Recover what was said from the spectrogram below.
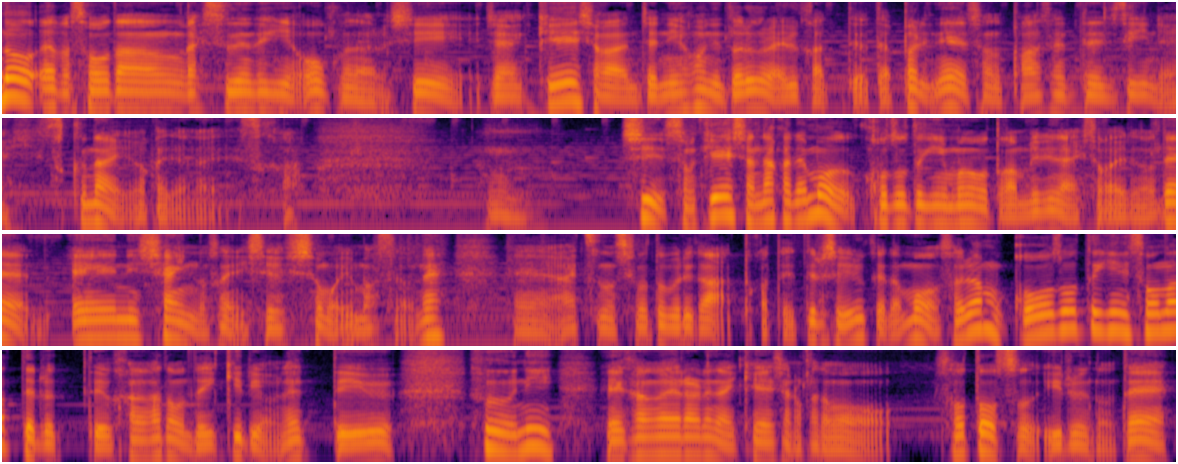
のやっぱ相談が必然的に多くなるしじゃあ経営者がじゃあ日本にどれぐらいいるかっていうとやっぱりねそのパーセンテージ的には少ないわけじゃないですか。うんしその経営者の中でも構造的に物事が見れない人がいるので永遠に社員のせいにしてる人もいますよね、えー、あいつの仕事ぶりがとかって言ってる人いるけどもそれはもう構造的にそうなってるっていう考え方もできるよねっていうふうに考えられない経営者の方も相当数いるので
